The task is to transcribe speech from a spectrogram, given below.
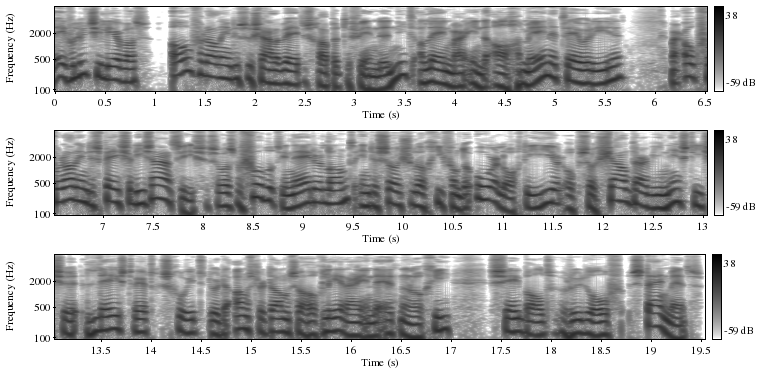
De evolutieleer was overal in de sociale wetenschappen te vinden. Niet alleen maar in de algemene theorieën, maar ook vooral in de specialisaties. Zoals bijvoorbeeld in Nederland in de sociologie van de oorlog, die hier op sociaal-darwinistische leest werd geschoeid door de Amsterdamse hoogleraar in de etnologie, Sebald Rudolf Steinmetz.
